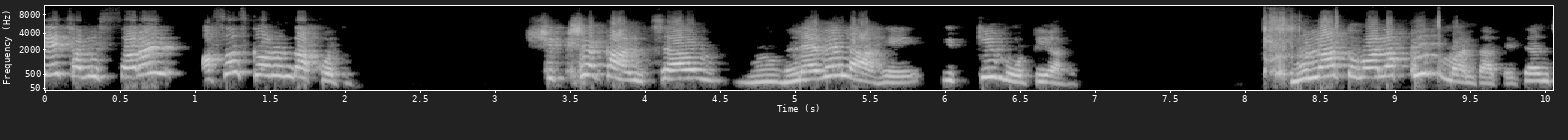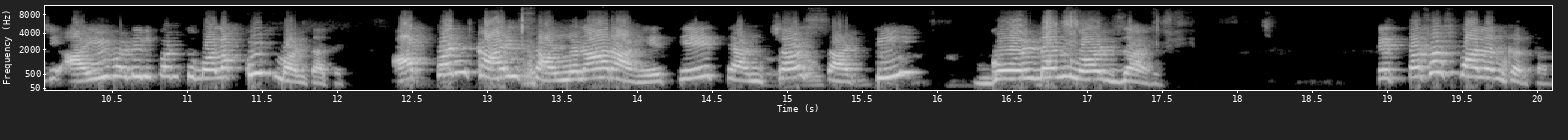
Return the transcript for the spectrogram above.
तेच आम्ही सरळ असंच करून दाखवतो. शिक्षकांच्या लेवल आहे इतकी मोठी आहे. मुला तुम्हाला खूप मानतात त्यांची आई वडील पण तुम्हाला खूप मानतात आपण काय सांगणार आहे ते त्यांच्यासाठी गोल्डन वर्ड्स आहे ते तसंच पालन करतात.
